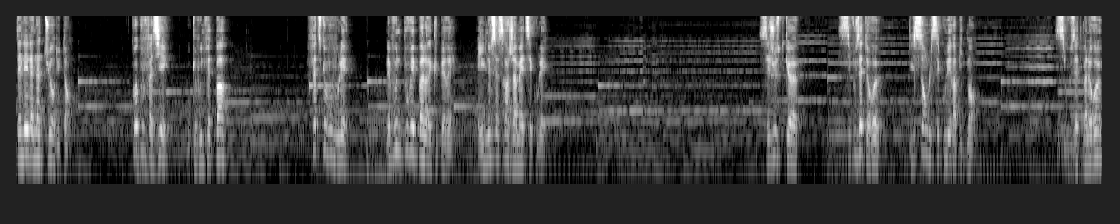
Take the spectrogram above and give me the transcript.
Telle est la nature du temps. Quoi que vous fassiez, ou que vous ne faites pas, faites ce que vous voulez, mais vous ne pouvez pas le récupérer, et il ne cessera jamais de s'écouler. C'est juste que, si vous êtes heureux, il semble s'écouler rapidement. Si vous êtes malheureux,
